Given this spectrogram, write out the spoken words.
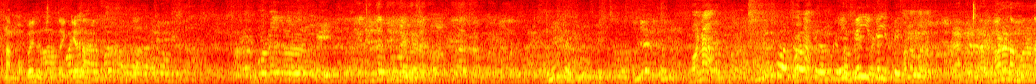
ಅಣ್ಣ ಮೊಬೈಲ್ ಒಂಚೂರು ತೆಗ್ಯೋಣ. ಕೈ ಕೈ ಕೈ ಮಾಡೋಣ ಮರಣ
